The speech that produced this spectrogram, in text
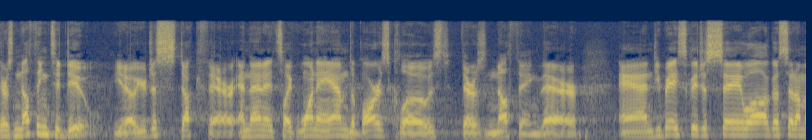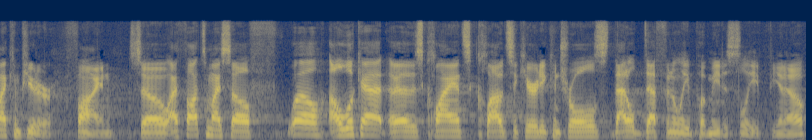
there's nothing to do. You know, you're just stuck there. And then it's like 1 a.m. the bar's closed. There's nothing there. And you basically just say, well, I'll go sit on my computer. Fine. So I thought to myself, well, I'll look at uh, this client's cloud security controls. That'll definitely put me to sleep, you know.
